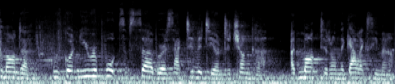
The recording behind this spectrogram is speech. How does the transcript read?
Commander, we've got new reports of Cerberus activity on Tuchanka. I've marked it on the galaxy map.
